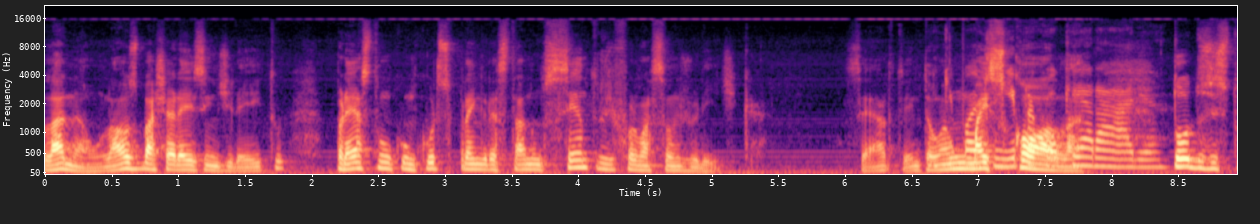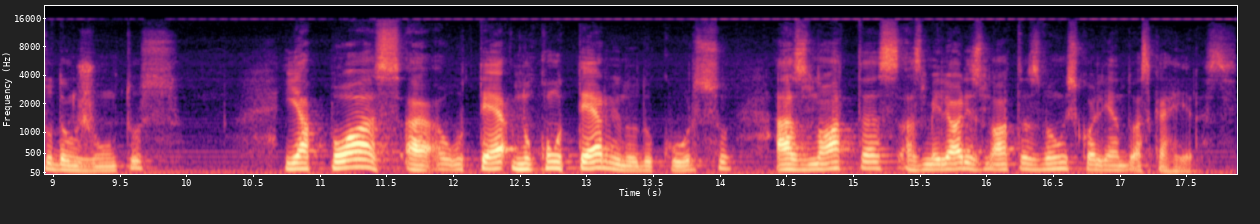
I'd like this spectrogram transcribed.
Lá não. Lá os bacharéis em direito prestam o um concurso para ingressar num centro de formação jurídica. Certo? Então é uma escola. Todos estudam juntos e após uh, o ter, no, com o término do curso, as notas, as melhores notas vão escolhendo as carreiras.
